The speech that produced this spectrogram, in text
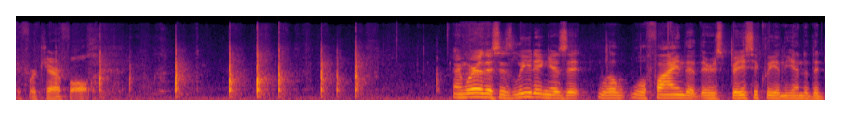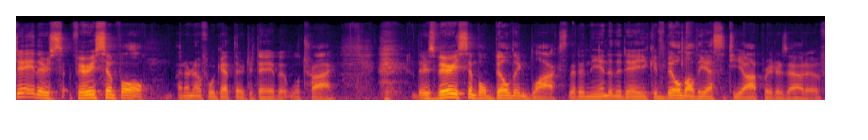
if we're careful. And where this is leading is it we'll, we'll find that there's basically, in the end of the day, there's very simple I don't know if we'll get there today, but we'll try. There's very simple building blocks that in the end of the day you can build all the SAT operators out of.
